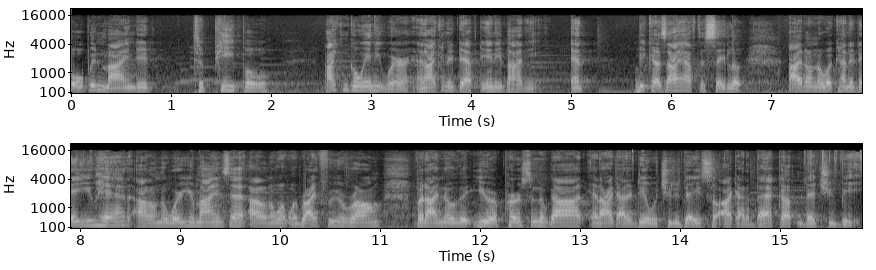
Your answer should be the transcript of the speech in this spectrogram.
open-minded to people I can go anywhere and I can adapt to anybody. And because I have to say, look, I don't know what kind of day you had. I don't know where your mind's at. I don't know what went right for you or wrong. But I know that you're a person of God and I got to deal with you today. So I got to back up and let you be.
